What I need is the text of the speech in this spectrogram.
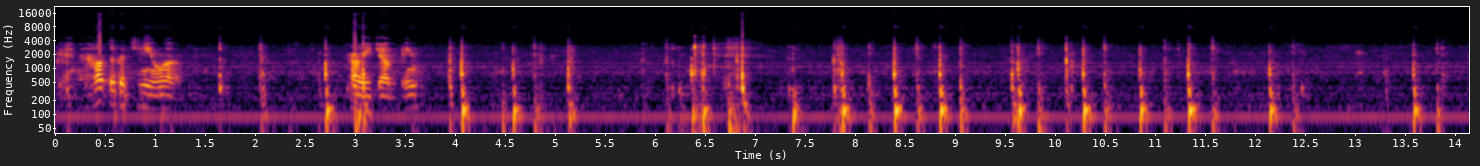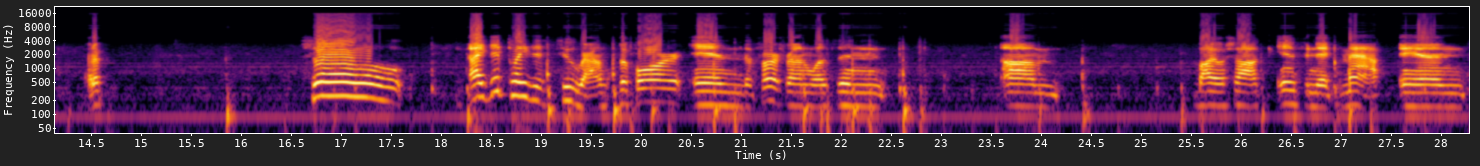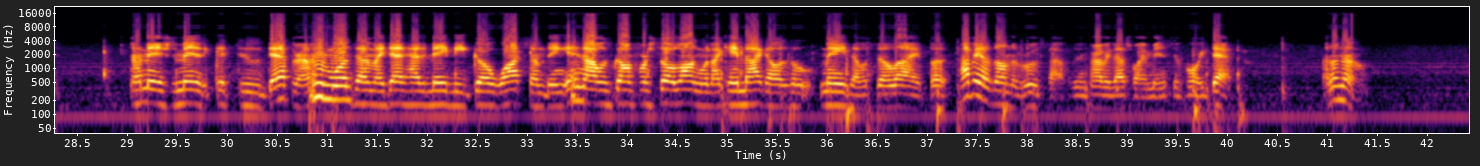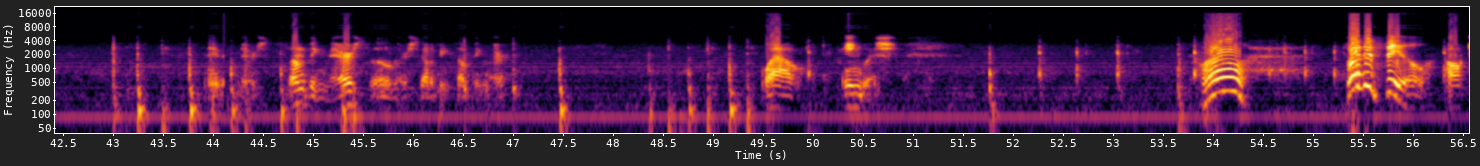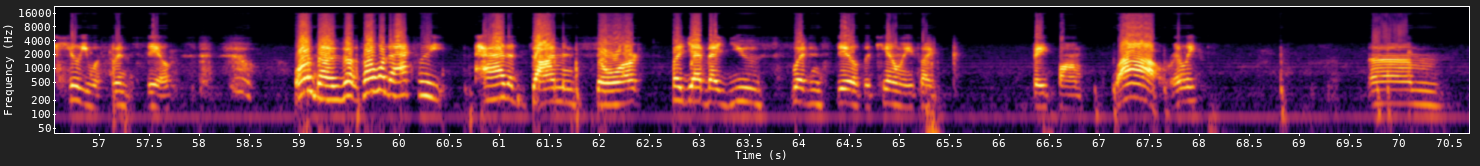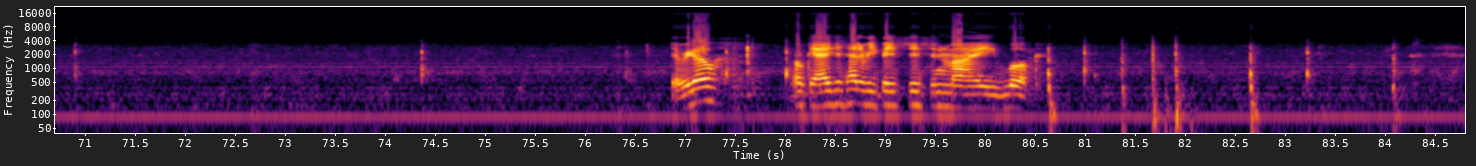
Okay, how to continue up? Probably jumping. So, I did play this two rounds before, and the first round was in um, Bioshock Infinite map, and I managed to make it get to death round. one time my dad had to make me go watch something, and I was gone for so long. When I came back, I was amazed I was still alive. But probably I was on the rooftop, and probably that's why I managed to avoid death. I don't know. Maybe there's something there, so there's gotta be something there. Wow. English. Well, flint and steel! I'll kill you with flint and steel. One time, someone actually had a diamond sword, but yet they used flint and steel to kill me. It's like, fake bomb. Wow, really? Um... There we go. Okay, I just had to reposition my look.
